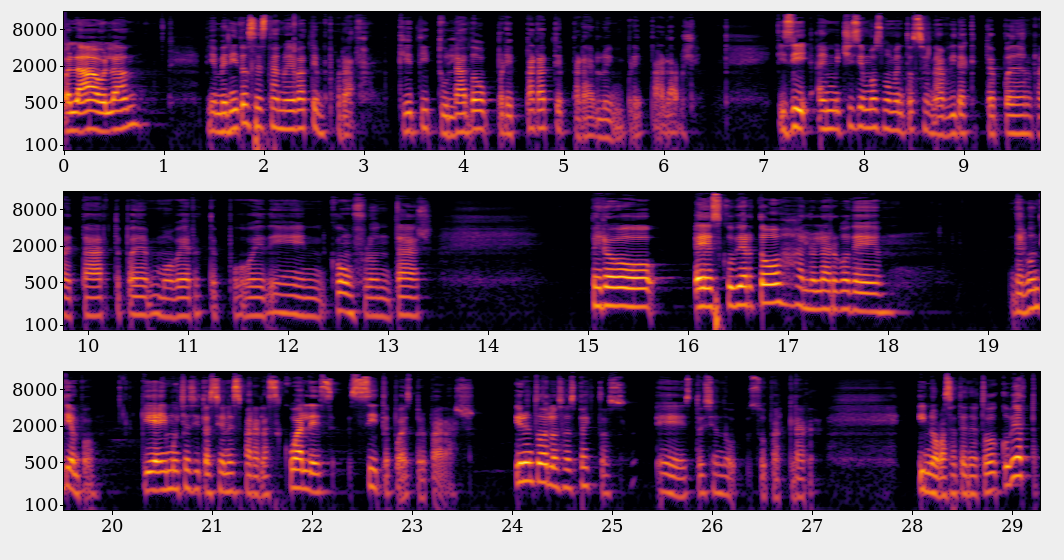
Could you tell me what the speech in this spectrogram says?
Hola, hola. Bienvenidos a esta nueva temporada que he titulado Prepárate para lo impreparable. Y sí, hay muchísimos momentos en la vida que te pueden retar, te pueden mover, te pueden confrontar. Pero he descubierto a lo largo de, algún tiempo que hay muchas situaciones para las cuales sí te puedes preparar. Y en todos los aspectos. Eh, estoy siendo súper clara y no vas a tener todo cubierto.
